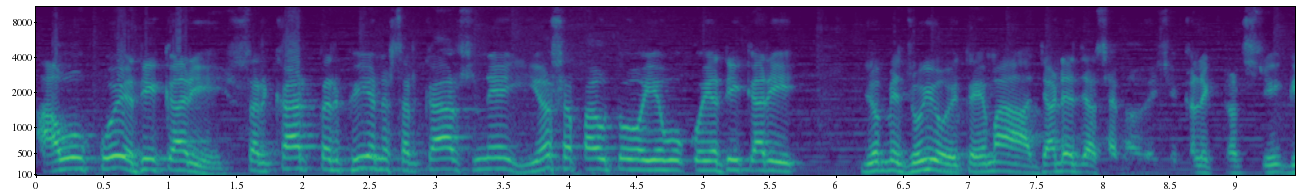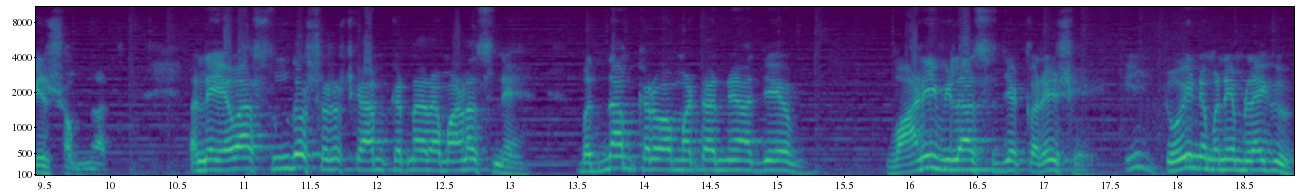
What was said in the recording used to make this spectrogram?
આવો કોઈ અધિકારી સરકાર તરફી અને સરકારને યશ અપાવતો હોય એવો કોઈ અધિકારી જો મેં જોયો હોય તો એમાં જાડેજા સાહેબ આવે છે, કલેક્ટર શ્રી ગીર સોમનાથ. અને એવા સુંદર સરસ કામ કરનારા માણસને બદનામ કરવા માટેના જે વાણી વિલાસ જે કરે છે એ જોઈને મને એમ લાગ્યું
